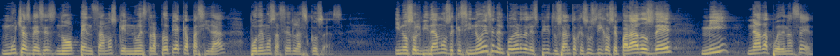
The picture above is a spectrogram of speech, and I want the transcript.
muchas veces no pensamos que en nuestra propia capacidad podemos hacer las cosas? Y nos olvidamos de que si no es en el poder del Espíritu Santo, Jesús dijo, separados de mí, nada pueden hacer.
